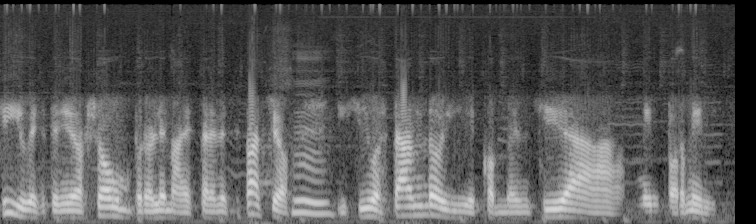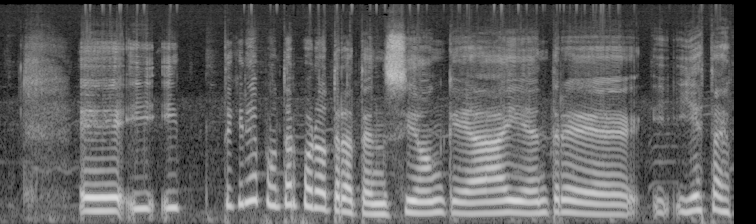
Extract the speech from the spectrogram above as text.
sí hubiese tenido yo un problema de estar en ese espacio mm. y sigo estando y convencida mil por mil. Eh, y, y te quería preguntar por otra tensión que hay entre, y, esta es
